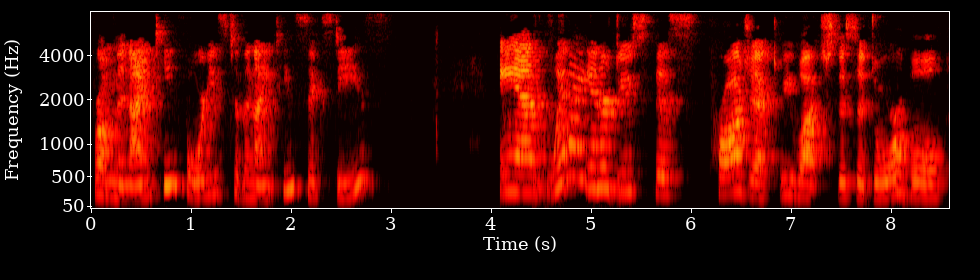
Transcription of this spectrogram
from the 1940s to the 1960s. And when I introduced this project, we watched this adorable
